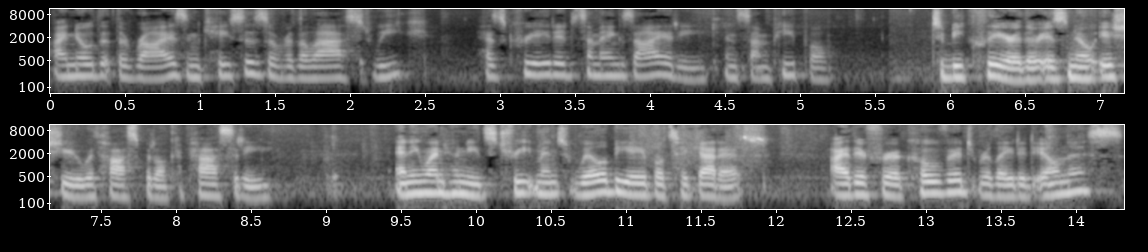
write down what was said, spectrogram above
I know that the rise in cases over the last week has created some anxiety in some people. To be clear, there is no issue with hospital capacity. Anyone who needs treatment will be able to get it, either for a COVID-related illness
